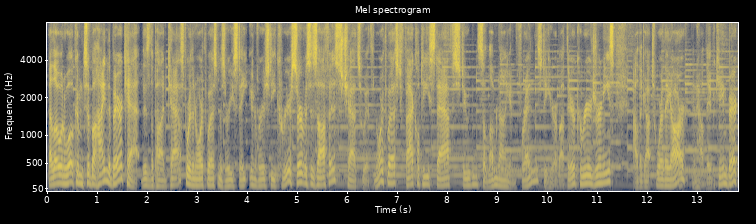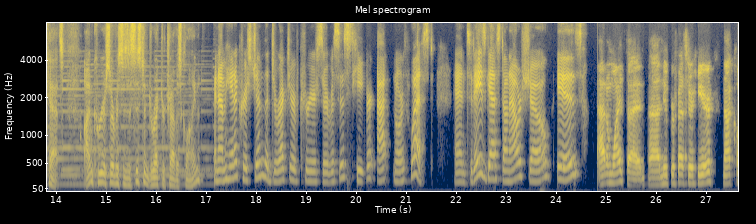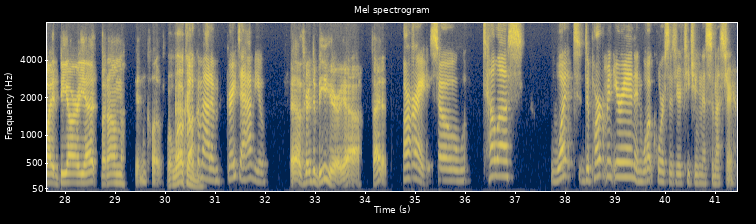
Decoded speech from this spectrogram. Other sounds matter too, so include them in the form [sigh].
Hello and welcome to Behind the Bearcat. This is the podcast where the Northwest Missouri State University Career Services Office chats with Northwest faculty, staff, students, alumni, and friends to hear about their career journeys, how they got to where they are, and how they became Bearcats. I'm Career Services Assistant Director Travis Klein. And I'm Hannah Christian, the Director of Career Services here at Northwest. And today's guest on our show is Adam Whiteside, uh, new professor here. Not quite DR yet, but I'm getting close. Well, welcome. welcome, Adam. Great to have you. Yeah, it's great to be here. Yeah, excited. All right. So tell us what department you're in and what courses you're teaching this semester.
